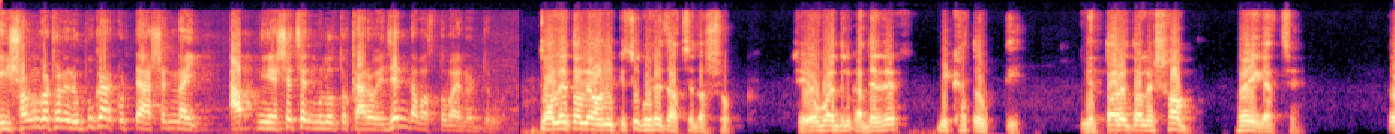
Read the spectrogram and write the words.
এই সংগঠনের উপকার করতে আসেন নাই। আপনি এসেছেন মূলত কারও এজেন্ডা বাস্তবায়নের জন্য। তলে তলে অনেক কিছু ঘটে যাচ্ছে দর্শক। সেই ওবায়দুল কাদেরের বিখ্যাত উক্তি যে তলে তলে সব হয়ে গেছে। তো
